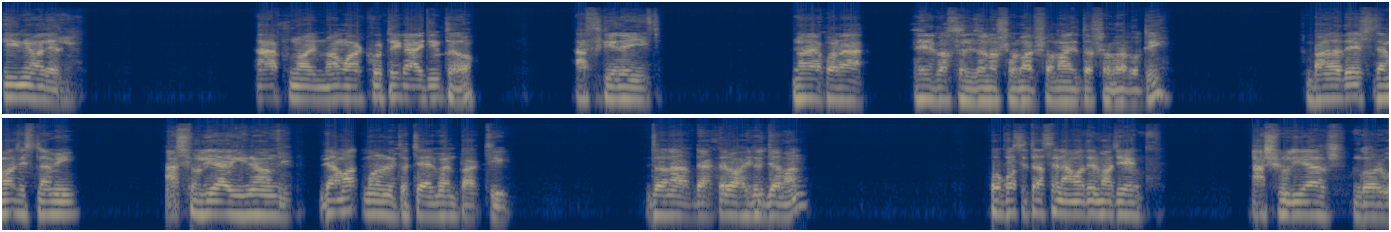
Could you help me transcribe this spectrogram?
ইউনিয়নের আট নয় নং ওয়ার্ড কর্তৃক আয়োজিত আজকের এই নয়াপাড়া নির্বাচন জনসভার সমাহিত সভাপতি বাংলাদেশ জামাত ইসলামী আশুলিয়া ইউনিয়ন জামাত মনোনীত চেয়ারম্যান প্রার্থী জনাব ডাক্তার ওয়াহিদুজ্জামান উপস্থিত আছেন আমাদের মাঝে আশুলিয়ার গর্ব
